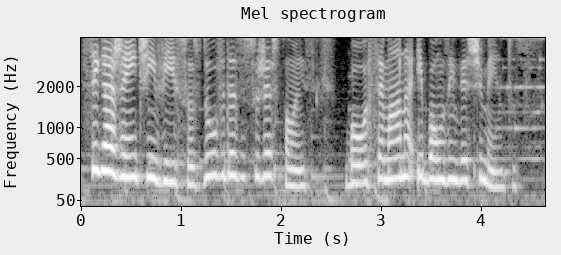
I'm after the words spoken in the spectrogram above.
Siga a gente e envie suas dúvidas e sugestões. Boa semana e bons investimentos.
